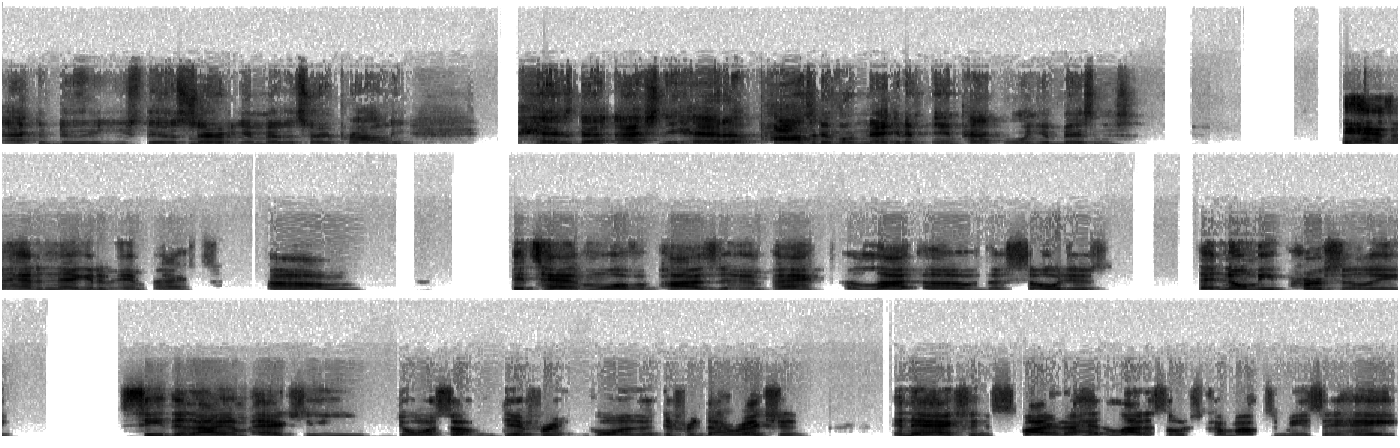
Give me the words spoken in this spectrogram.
active duty. You still serving your military proudly. Has that actually had a positive or negative impact on your business? It hasn't had a negative impact. Um, it's had more of a positive impact. A lot of the soldiers that know me personally see that I am actually doing something different, going a different direction, and they're actually inspired. I had a lot of soldiers come out to me and say, "Hey,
